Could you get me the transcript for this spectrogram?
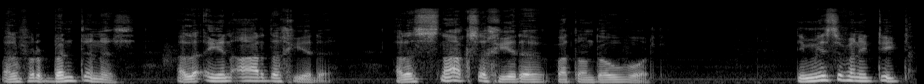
hulle verbintenis, hulle eienaardighede, hulle snaaksighede wat onthou word. Die meeste van die tyd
